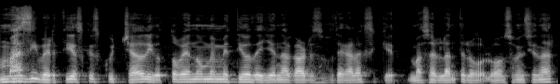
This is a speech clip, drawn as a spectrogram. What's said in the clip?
más divertidas que he escuchado. Digo, todavía no me he metido de lleno a Guardians of the Galaxy, que más adelante lo, vamos a mencionar.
